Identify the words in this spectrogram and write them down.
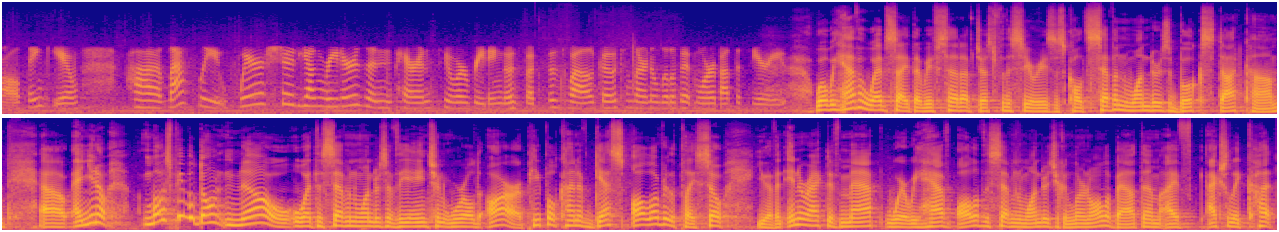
Oh, thank you. Uh, lastly, where should young readers and parents who are reading those books as well go to learn a little bit more about the series? Well, we have a website that we've set up just for the series. It's called sevenwondersbooks.com. Uh, and you know, most people don't know what the seven wonders of the ancient world are. People kind of guess all over the place. So you have an interactive map where we have all of the seven wonders. You can learn all about them. I've actually cut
